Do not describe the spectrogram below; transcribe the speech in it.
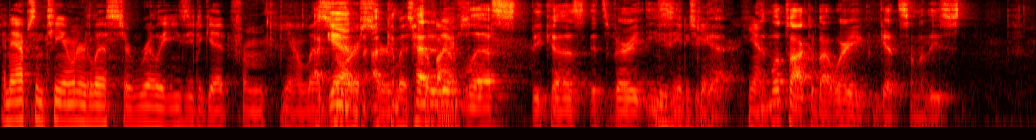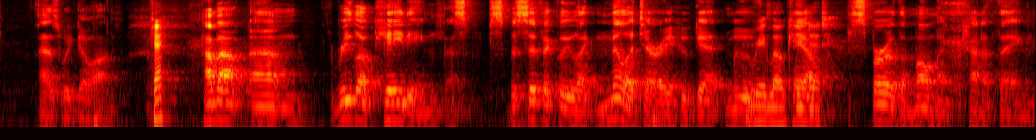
And absentee owner lists are really easy to get from, you know, list Again, source a or list competitive providers. list because it's very easy, Easy to, to get. get, yeah. And we'll talk about where you can get some of these as we go on. Okay. How about um, relocating, uh, specifically like military who get moved, Relocated. you know, spur of the moment kind of thing?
